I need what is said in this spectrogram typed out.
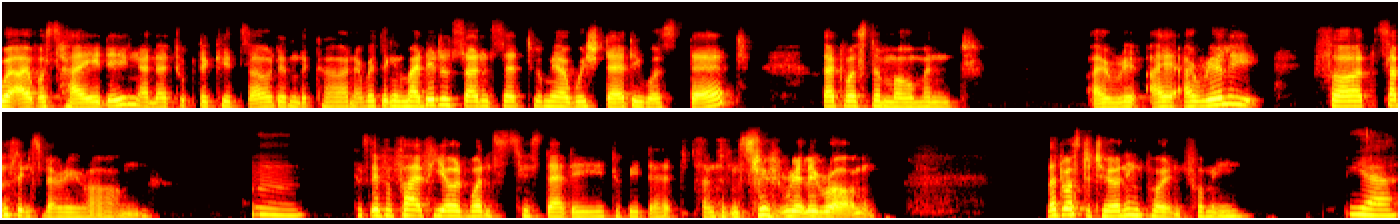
where I was hiding, and I took the kids out in the car and everything, and my little son said to me, "I wish Daddy was dead." That was the moment I re- I, I really thought something's very wrong. mm, Because if a five-year-old wants his daddy to be dead, something's really wrong. That was the turning point for me. yeah.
